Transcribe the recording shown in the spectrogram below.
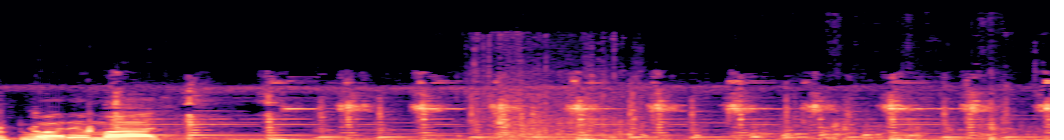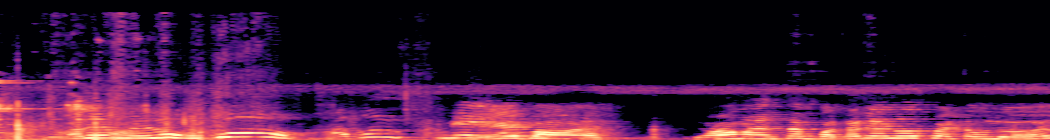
उठवा रे ए बाय. ह्या माणसात बटाट्यानं पेटवलंय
